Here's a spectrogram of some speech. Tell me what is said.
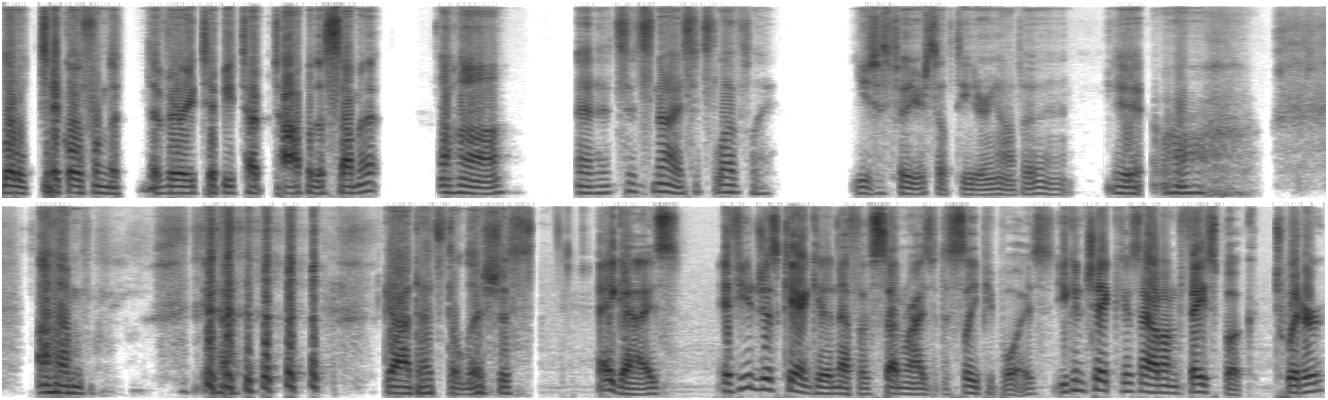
little tickle from the, the very tippy tip top of the summit, Uh huh. and it's it's nice. It's lovely. You just feel yourself teetering off of it. Yeah. Oh. Um. Yeah. God, that's delicious. Hey guys, if you just can't get enough of Sunrise with the Sleepy Boys, you can check us out on Facebook, Twitter,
